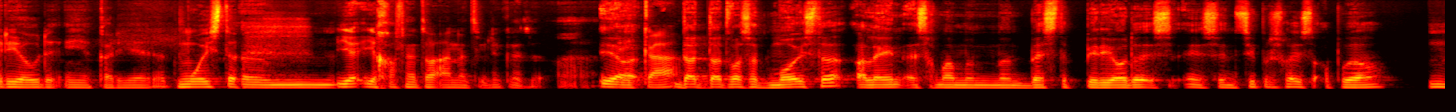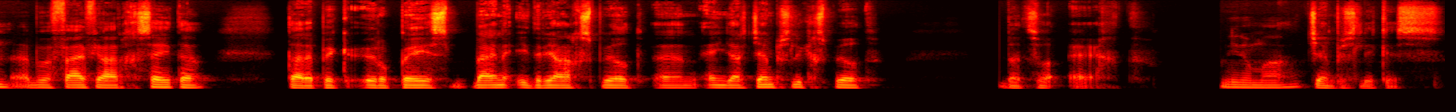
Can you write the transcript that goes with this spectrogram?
Periode in je carrière? Het mooiste? Ehm, Je, je gaf net al aan natuurlijk het eh, Ja, EK. dat, dat was het mooiste. Alleen eh, zeg maar, mijn, mijn beste periode is, is in Cyprus geweest, Apoel. Mm. Daar hebben we vijf jaar gezeten. Daar heb ik Europees bijna ieder jaar gespeeld en één jaar Champions League gespeeld. Dat is wel echt. Niet normaal. Champions League is.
